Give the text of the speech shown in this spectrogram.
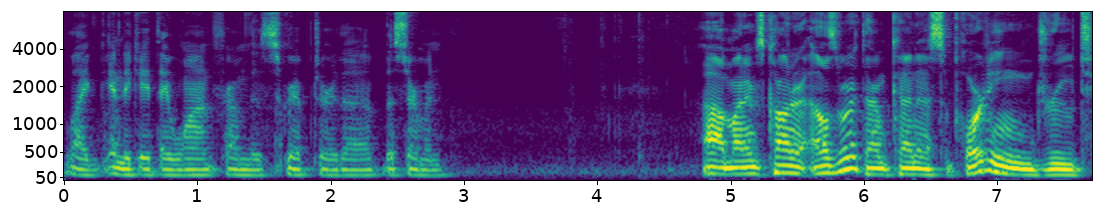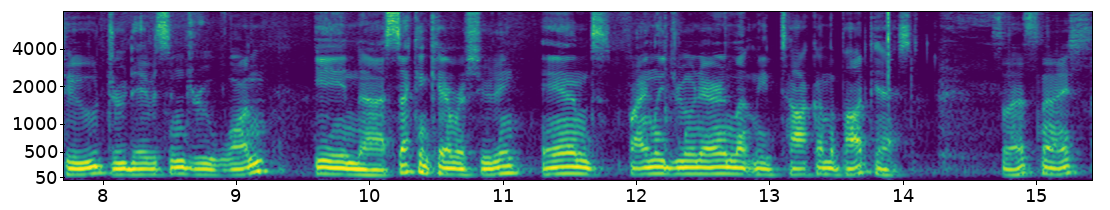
like indicate they want from the script or the the sermon. Uh, my is Connor Ellsworth. I'm kind of supporting Drew 2, Drew Davidson, Drew 1 in uh, second camera shooting. And finally, Drew and Aaron let me talk on the podcast. So that's nice.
